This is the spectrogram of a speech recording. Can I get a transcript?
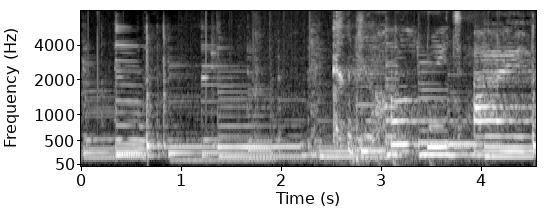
Could you hold me tight?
